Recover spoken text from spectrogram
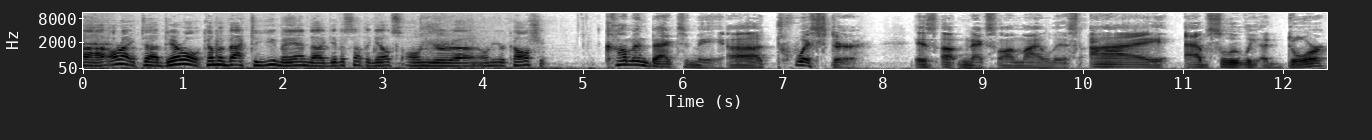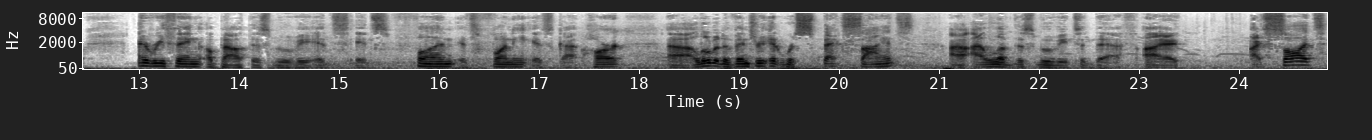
Uh, all right, uh, Daryl, coming back to you, man. Uh, give us something else on your uh, on your call sheet. coming back to me, uh, Twister is up next on my list. I absolutely adore everything about this movie. It's it's fun, it's funny, it's got heart, uh, a little bit of adventure. It respects science. Uh, I love this movie to death. I I saw it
